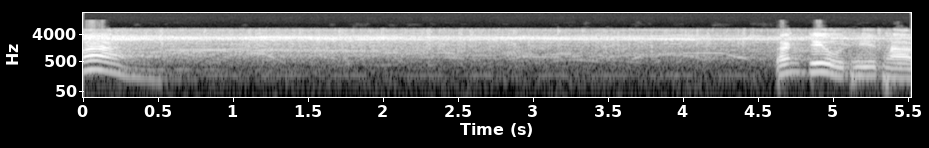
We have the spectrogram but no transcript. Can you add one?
ว่า thank you ทีทำ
